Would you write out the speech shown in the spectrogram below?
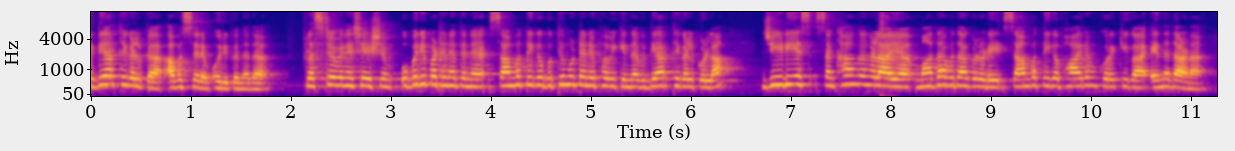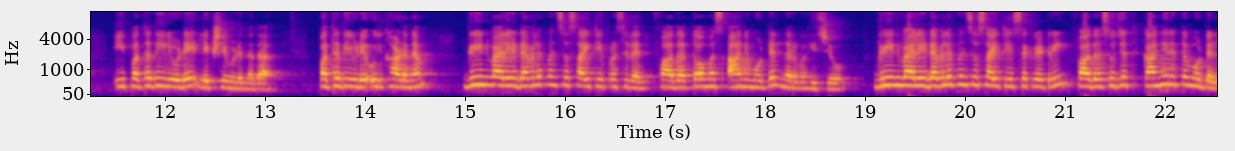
വിദ്യാർത്ഥികൾക്ക് അവസരം ഒരുക്കുന്നത്. പ്ലസ് ടുവിന് ശേഷം ഉപരിപഠനത്തിന് സാമ്പത്തിക ബുദ്ധിമുട്ട് അനുഭവിക്കുന്ന വിദ്യാർത്ഥികൾക്കുള്ള ജി ഡി എസ് സംഘാംഗങ്ങളായ മാതാപിതാക്കളുടെ സാമ്പത്തിക ഭാരം കുറയ്ക്കുക എന്നതാണ് ഈ പദ്ധതിയിലൂടെ ലക്ഷ്യമിടുന്നത്. പദ്ധതിയുടെ ഉദ്ഘാടനം green valley development society president father Thomas Animoottil നിർവഹിച്ചു. Green valley development society secretary father Sujith Kanjirathamoottil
